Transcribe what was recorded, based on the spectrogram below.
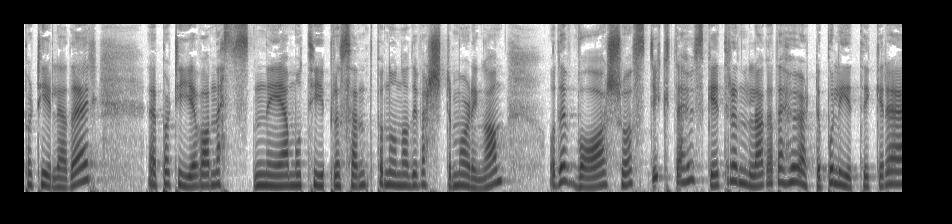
partileder. Partiet var nesten ned mot 10% på noen av de verste målingene. Og det var så stygt. Jeg husker i Trøndelag at jeg hørte politikere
